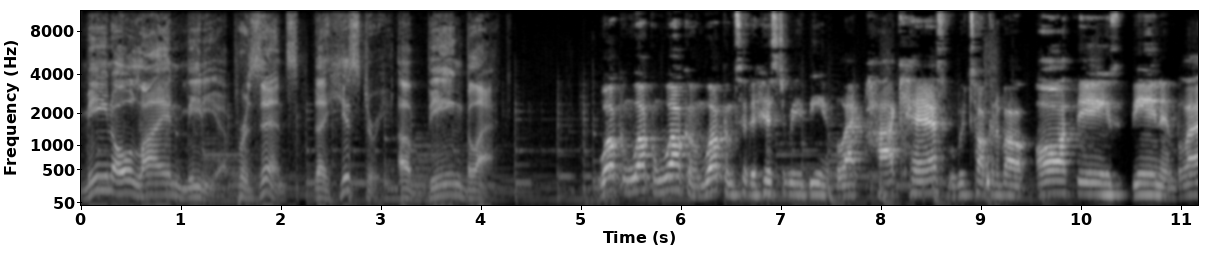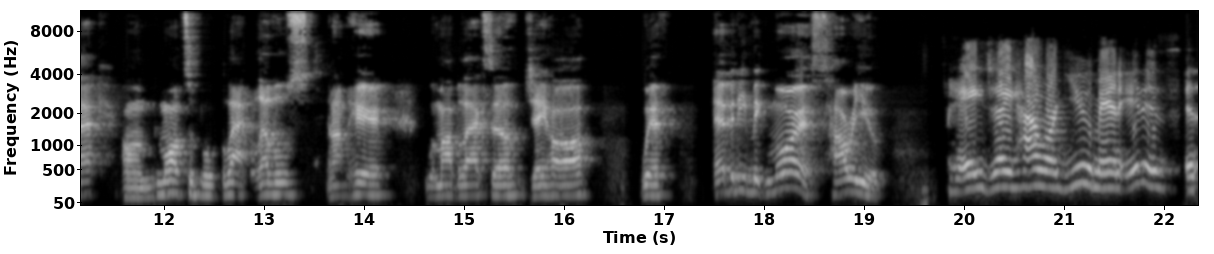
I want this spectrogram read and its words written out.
Mean Old Lion Media presents the history of being black. Welcome, welcome, welcome. Welcome to the History of Being Black podcast, where we're talking about all things being in black on multiple black levels. And I'm here with my black self, Jay Hall, with Ebony McMorris. How are you? Hey Jay, how are you, man? It is an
